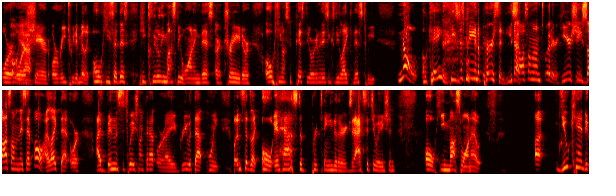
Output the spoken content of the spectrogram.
or Oh, or yeah. shared, or retweeted. And be like, oh, he said this. He clearly must be wanting this or trade, or oh, he must be pissed the organization because he liked this tweet. No, okay. He's just being a person. He Yeah. saw something on Twitter. He or she mm. saw something. They said, "Oh, I like that," or "I've been in a situation like that," or "I agree with that point." But instead, like, "Oh, it has to pertain to their exact situation." Oh, he must want out. You can't do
